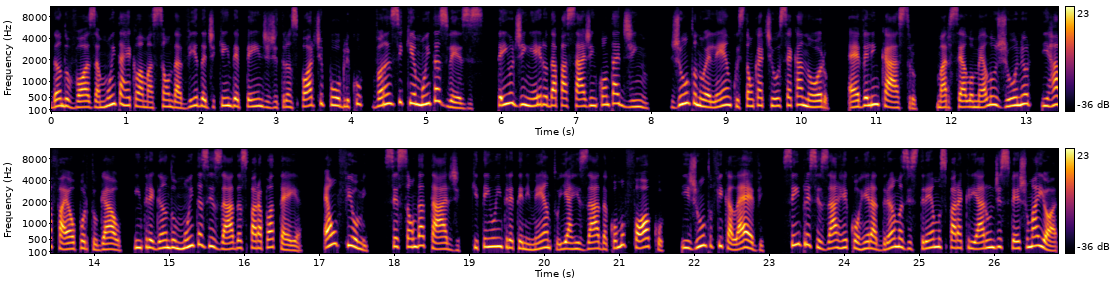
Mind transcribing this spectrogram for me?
dando voz a muita reclamação da vida de quem depende de transporte público, vans e que muitas vezes tem o dinheiro da passagem contadinho. Junto no elenco estão Catiúcia Canoro, Evelyn Castro, Marcelo Melo Júnior e Rafael Portugal, entregando muitas risadas para a plateia. É um filme, Sessão da Tarde, que tem o entretenimento e a risada como foco, e junto fica leve, sem precisar recorrer a dramas extremos para criar um desfecho maior.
